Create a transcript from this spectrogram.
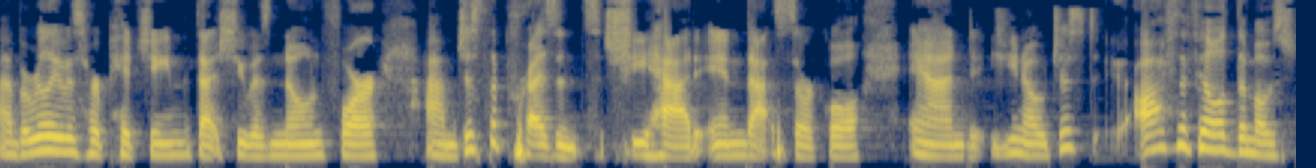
Um, but really, it was her pitching that she was known for. Um, just the presence she had in that circle, and you know, just off the field, the most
